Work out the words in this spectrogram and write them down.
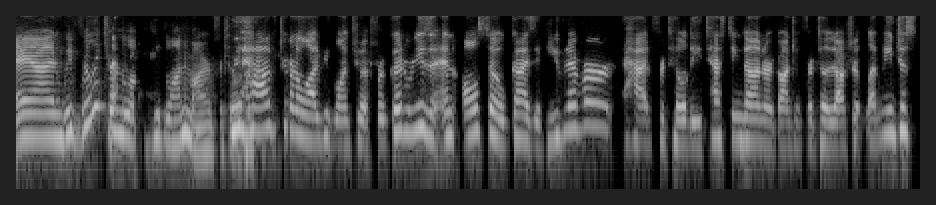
and we've really turned a lot of people on to modern fertility. We have turned a lot of people onto it for good reason. And also, guys, if you've never had fertility testing done or gone to a fertility doctor, let me just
